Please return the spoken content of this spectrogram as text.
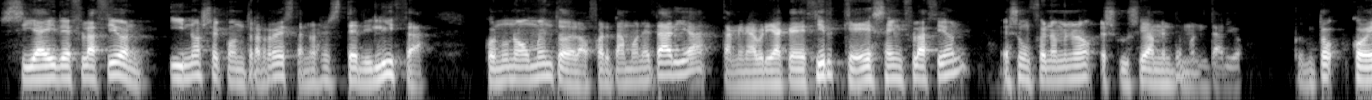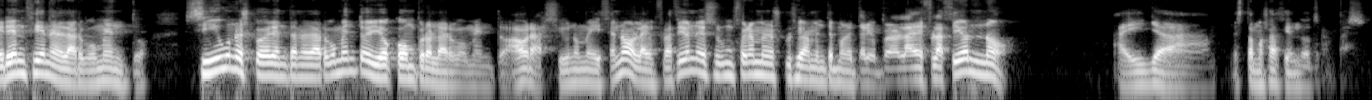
Si hay deflación y no se contrarresta, no se esteriliza con un aumento de la oferta monetaria, también habría que decir que esa inflación es un fenómeno exclusivamente monetario. Coherencia en el argumento. Si uno es coherente en el argumento, yo compro el argumento. Ahora, si uno me dice, no, la inflación es un fenómeno exclusivamente monetario, pero la deflación no, ahí ya estamos haciendo trampas.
